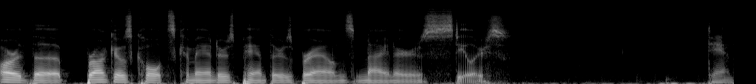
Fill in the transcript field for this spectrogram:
are the Broncos, Colts, Commanders, Panthers, Browns, Niners, Steelers. Damn.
